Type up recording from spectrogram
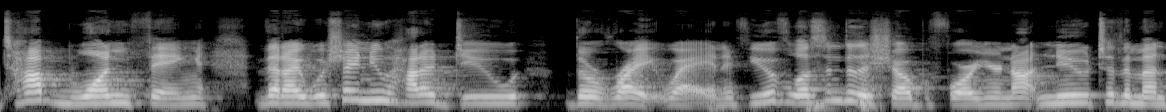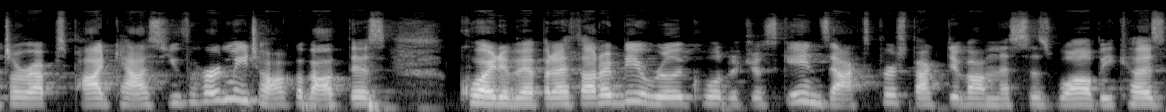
top one thing that I wish I knew how to do the right way. And if you have listened to the show before, you're not new to the Mental Reps podcast, you've heard me talk about this quite a bit, but I thought it'd be really cool to just gain Zach's perspective on this as well because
